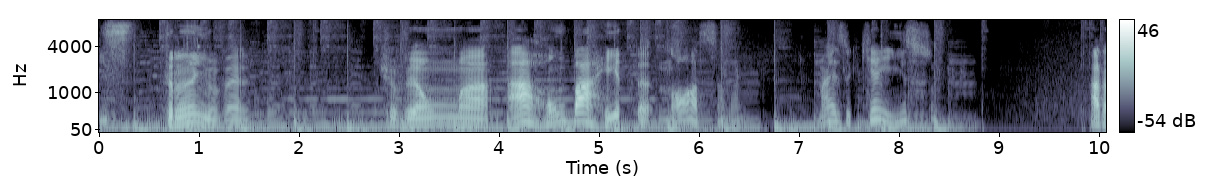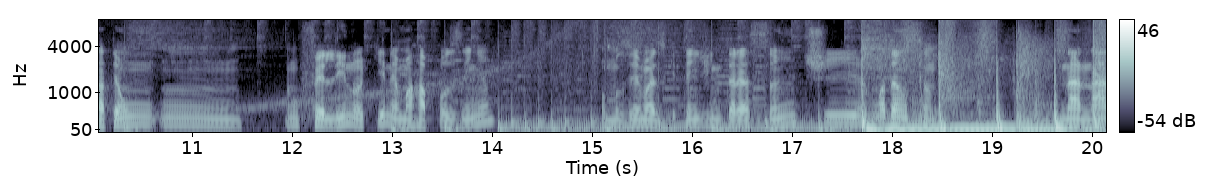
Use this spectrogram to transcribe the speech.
estranho, velho. Deixa eu ver, uma arrombarreta. Nossa, mano. Mas o que é isso? Ah tá, tem um, um, um felino aqui, né? Uma raposinha. Vamos ver mais o que tem de interessante. Uma dança. Naná.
